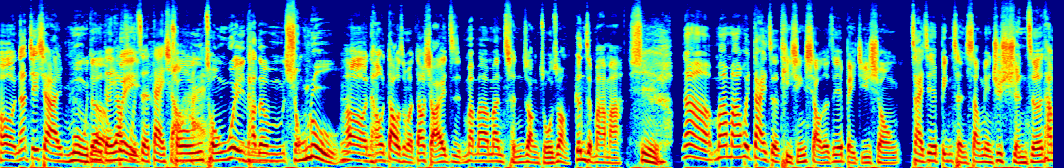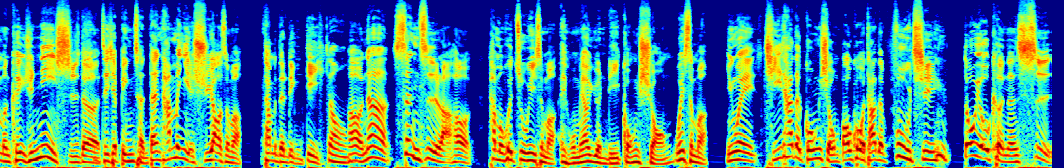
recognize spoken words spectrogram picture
哦，那接下来母的母的要负责带小孩，从从喂它的雄鹿哦，然后到什么，到小孩子慢慢慢慢成长茁壮，跟着妈妈是。那妈妈会带着体型小的这些北极熊，在这些冰层上面去选。择他们可以去觅食的这些冰层，但他们也需要什么？他们的领地。懂哦。那甚至然后他们会注意什么？哎，我们要远离公熊。为什么？因为其他的公熊，包括他的父亲，都有可能是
